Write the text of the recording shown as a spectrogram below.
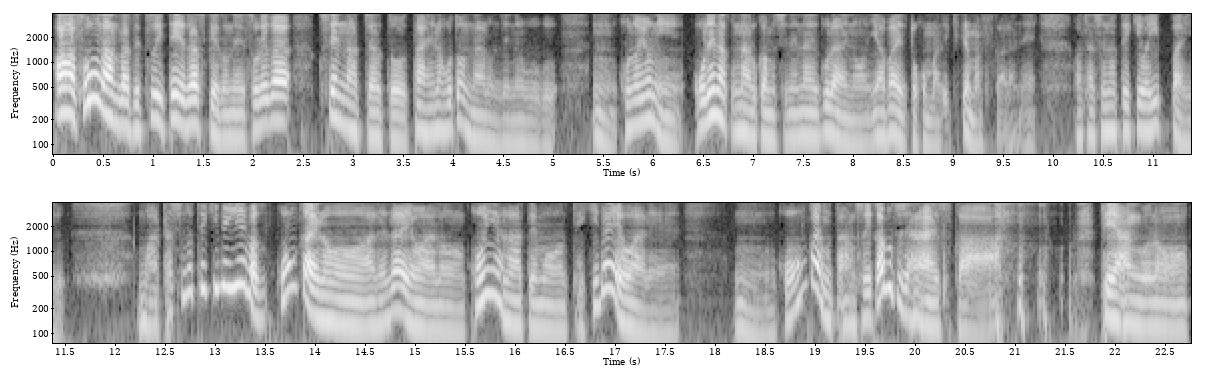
ああ、そうなんだってつい手出すけどね、それが癖になっちゃうと大変なことになるんでね、僕。うん、この世に折れなくなるかもしれないぐらいのやばいとこまで来てますからね。私の敵はいっぱいいる。私の敵で言えば、今回のあれだよ、あの、今夜のあても敵だよ、あれ。うん、今回も炭水化物じゃないですか。ペヤングの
